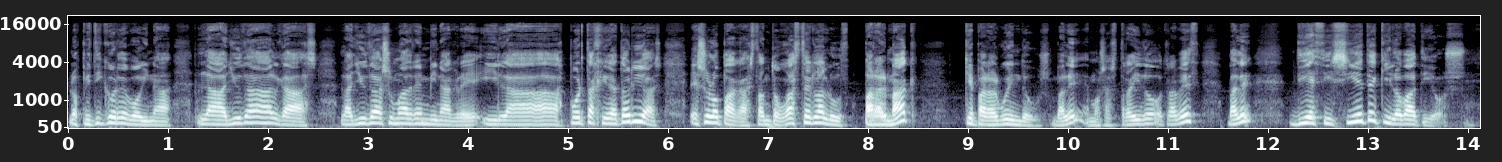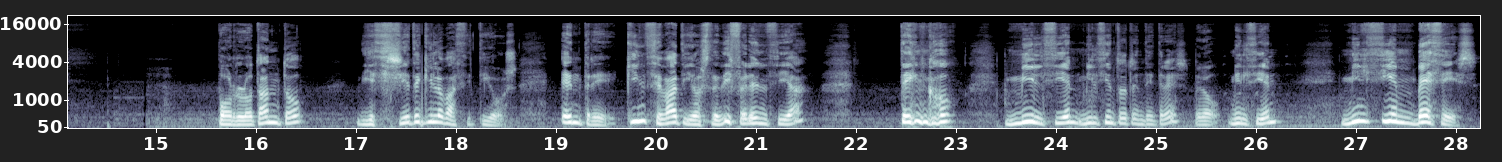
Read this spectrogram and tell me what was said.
los piticos de boina, la ayuda al gas, la ayuda a su madre en vinagre y las puertas giratorias, eso lo pagas, tanto gastes la luz para el Mac que para el Windows, ¿vale? Hemos extraído otra vez, ¿vale? 17 kilovatios. Por lo tanto, 17 kilovatios entre 15 vatios de diferencia, tengo 1100, 1133, pero 1100, 1100 veces,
